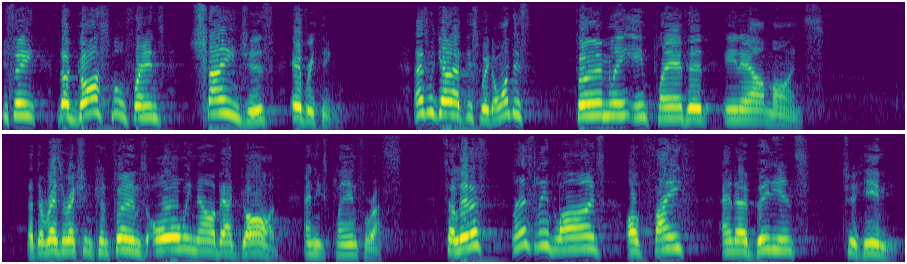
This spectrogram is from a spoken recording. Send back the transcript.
You see, the gospel, friends, changes everything. As we go out this week, I want this firmly implanted in our minds. That the resurrection confirms all we know about God and His plan for us. So let us, let us live lives of faith and obedience to Him.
